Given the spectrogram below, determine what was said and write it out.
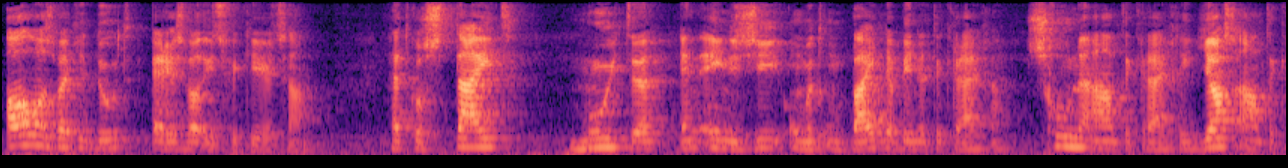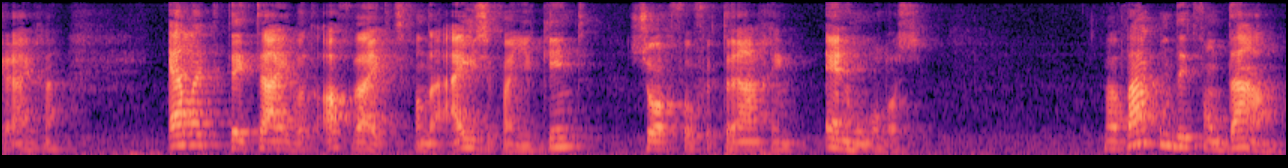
Alles wat je doet, er is wel iets verkeerds aan. Het kost tijd, moeite en energie om het ontbijt naar binnen te krijgen, schoenen aan te krijgen, jas aan te krijgen. Elk detail wat afwijkt van de eisen van je kind zorgt voor vertraging en hommeles. Maar waar komt dit vandaan?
